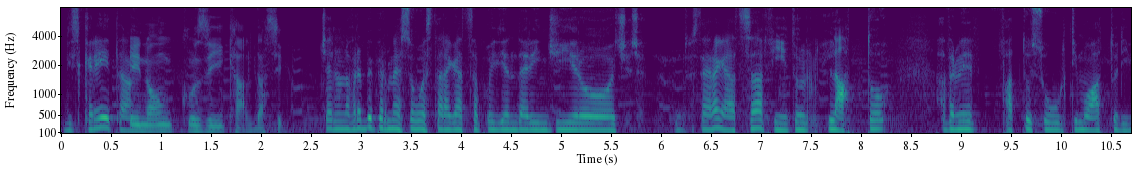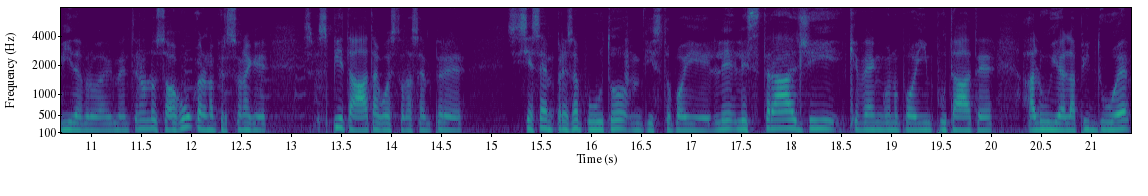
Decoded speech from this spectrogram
Discreta, e non così calda, sì. cioè non avrebbe permesso a questa ragazza poi di andare in giro, cioè, cioè, questa ragazza, finito il- l'atto, avrebbe fatto il suo ultimo atto di vita probabilmente, non lo so, comunque era una persona che spietata, questo l'ha sempre, si si è sempre saputo, visto poi le, le stragi che vengono poi imputate a lui e alla P2,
